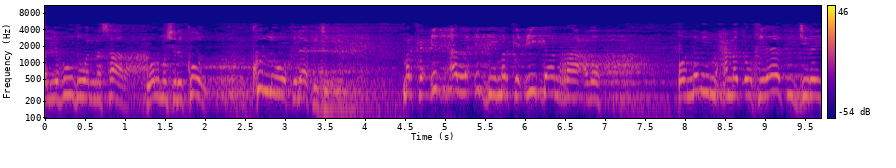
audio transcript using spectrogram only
alyahuudu waalnasaara waalmushrikuun kulli wuu khilaafi jiray. Marka cid alla ciddii marka ciiddan raacdo oo nebi moxamed uu khilaafi jiray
